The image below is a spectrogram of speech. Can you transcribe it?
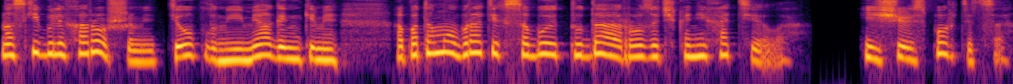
Носки были хорошими, теплыми и мягонькими, а потому брать их с собой туда Розочка не хотела. Еще испортится.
